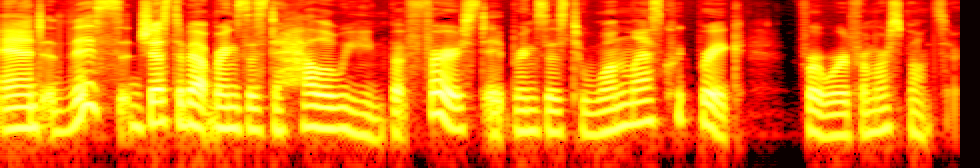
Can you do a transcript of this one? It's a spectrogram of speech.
And this just about brings us to Halloween. But first, it brings us to one last quick break for a word from our sponsor.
